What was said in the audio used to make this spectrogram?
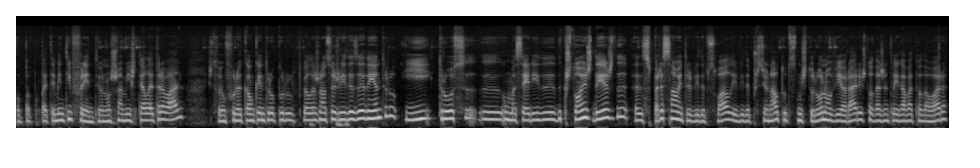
completamente diferente. Eu não chamo isto de teletrabalho, isto foi um furacão que entrou por, pelas nossas vidas adentro e trouxe uh, uma série de, de, questões, desde a separação entre a vida pessoal e a vida profissional, tudo se misturou, não havia horários, toda a gente ligava a toda hora,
